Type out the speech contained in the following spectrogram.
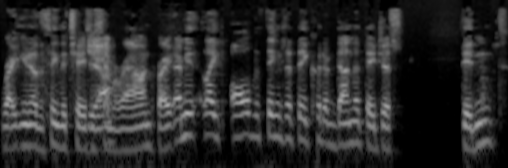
Right, you know the thing that chases Yeah. him around, right? I mean, like all the things that they could have done that they just didn't.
